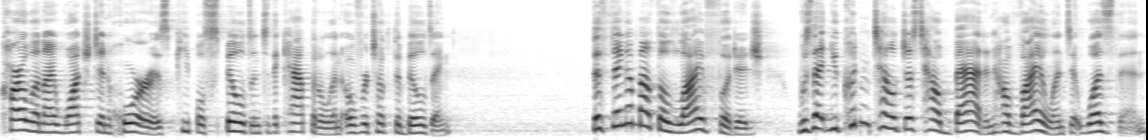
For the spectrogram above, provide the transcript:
Carl and I watched in horror as people spilled into the Capitol and overtook the building. The thing about the live footage was that you couldn't tell just how bad and how violent it was then.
